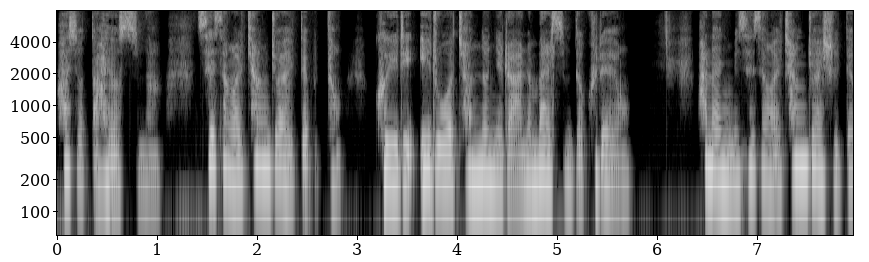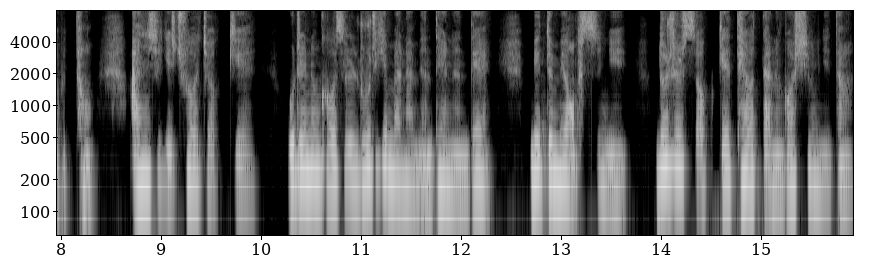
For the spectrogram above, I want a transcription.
하셨다 하였으나 세상을 창조할 때부터 그 일이 이루어졌느니라 하는 말씀도 그래요. 하나님이 세상을 창조하실 때부터 안식이 주어졌기에 우리는 그것을 누리기만 하면 되는데 믿음이 없으니 누릴 수 없게 되었다는 것입니다.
